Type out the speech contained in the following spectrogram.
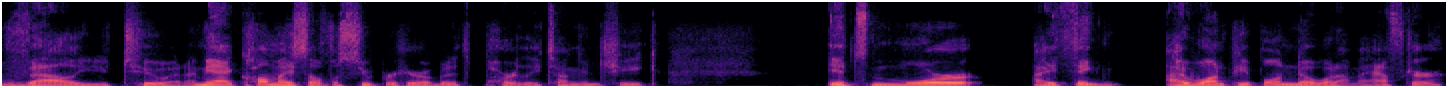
value to it. I mean, I call myself a superhero, but it's partly tongue in cheek. It's more, I think I want people to know what I'm after.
